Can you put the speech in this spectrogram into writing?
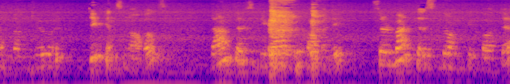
and Juan, Dickens' novels, Dante's Divine Comedy, Cervantes' Don Quixote,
